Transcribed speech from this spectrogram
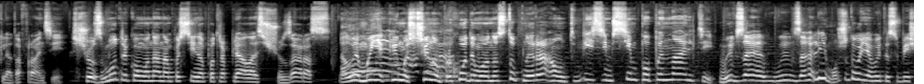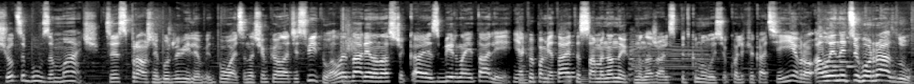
Клята Франції. Що з Мудриком вона нам постійно потраплялась, що зараз. Але ми якимось чином проходимо наступний раунд 8-7 по пенальті. Ви, вза... ви взагалі можете уявити собі, що це був за матч? Це справжнє божевілля відбувається на чемпіонаті світу, але далі на нас чекає збірна Італії. Як ви пам'ятаєте, саме на них ми, на жаль, спіткнулися у кваліфікації євро, але не цього разу.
